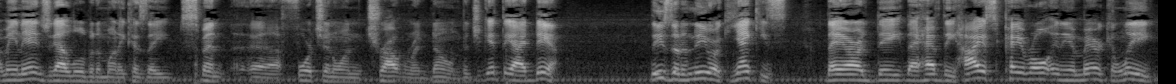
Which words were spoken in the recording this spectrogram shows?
I mean, the Angels got a little bit of money because they spent a fortune on Trout and Rendon, but you get the idea. These are the New York Yankees. They are they they have the highest payroll in the American League.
